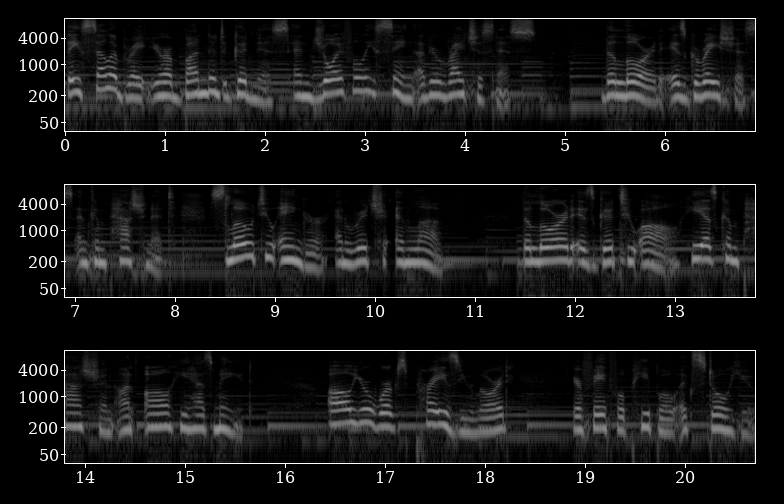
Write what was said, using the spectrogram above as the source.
They celebrate your abundant goodness and joyfully sing of your righteousness. The Lord is gracious and compassionate, slow to anger, and rich in love. The Lord is good to all, He has compassion on all He has made. All your works praise you, Lord. Your faithful people extol you.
